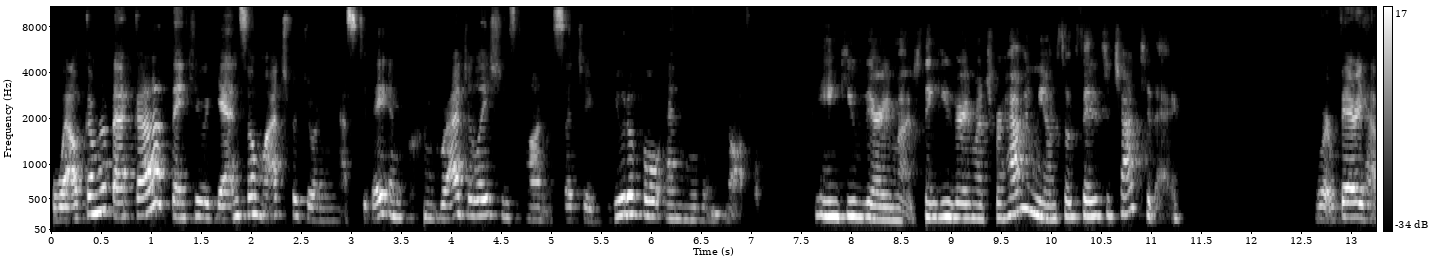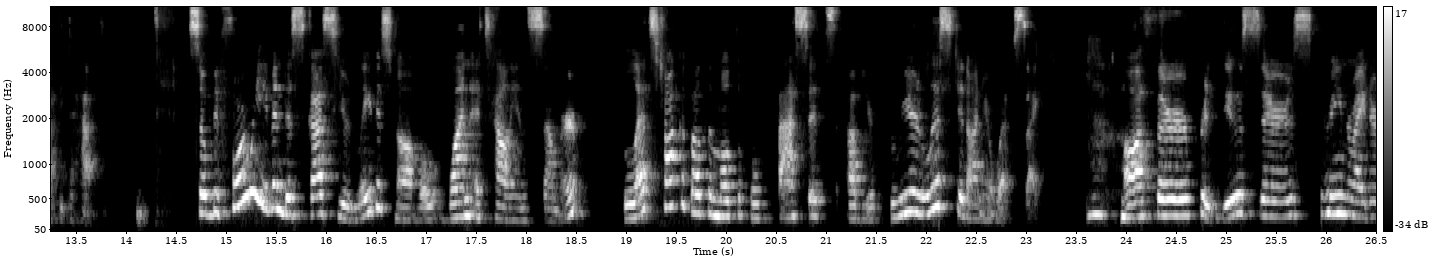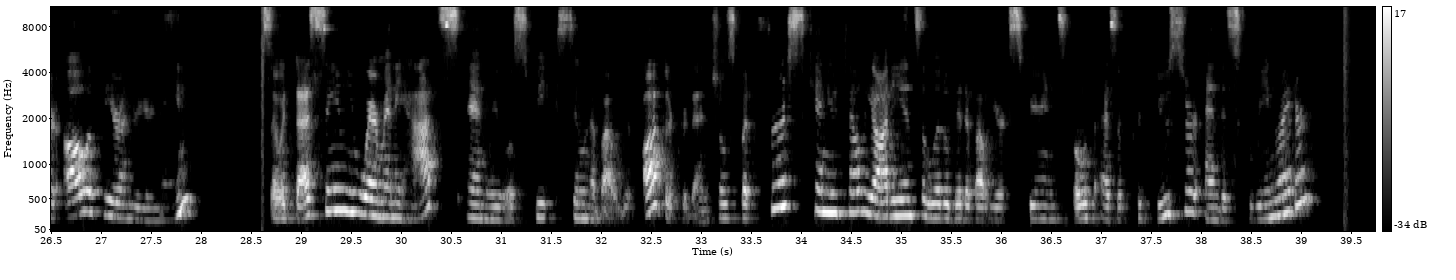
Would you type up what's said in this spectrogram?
Welcome, Rebecca. Thank you again so much for joining us today, and congratulations on such a beautiful and moving novel. Thank you very much. Thank you very much for having me. I'm so excited to chat today. We're very happy to have you. So, before we even discuss your latest novel, One Italian Summer, let's talk about the multiple facets of your career listed on your website. Author, producer, screenwriter all appear under your name. So it does seem you wear many hats, and we will speak soon about your author credentials. But first, can you tell the audience a little bit about your experience both as a producer and a screenwriter?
